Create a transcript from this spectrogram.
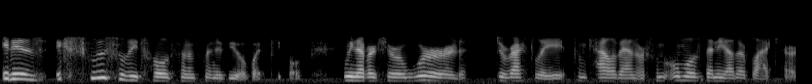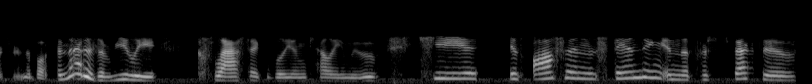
It is exclusively told from the point of view of white people. We never hear a word directly from Caliban or from almost any other black character in the book, and that is a really classic William Kelley move. He is often standing in the perspective,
